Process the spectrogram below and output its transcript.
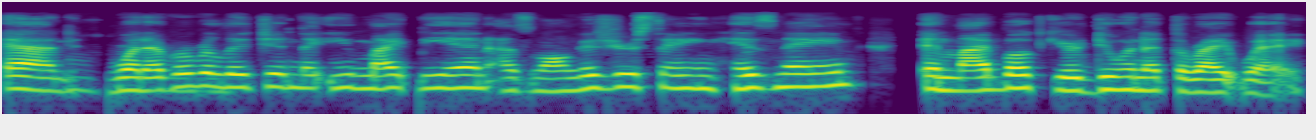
And whatever Mhm. religion that you might be in as long as you're saying his name in my book you're doing it the right way.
